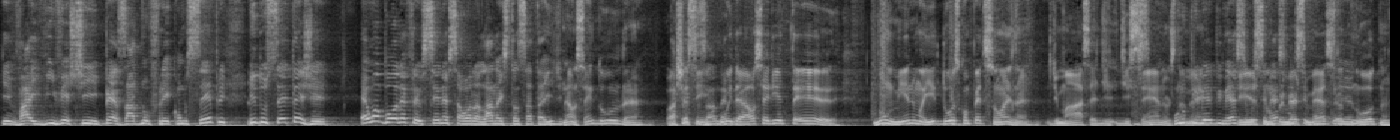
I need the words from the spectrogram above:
que vai investir pesado no freio, como sempre, e do CTG. É uma boa, né, Freio? Você nessa hora lá na Estância Ataíde. Não, sem dúvida, né? Eu Tá acho assim, né, o ideal seria ter, no mínimo aí, duas competições, né? De massa, de, de sêniors Um no também. primeiro bimestre, Isso, semestre, no primeiro no segundo, semestre outro é. no outro, né?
